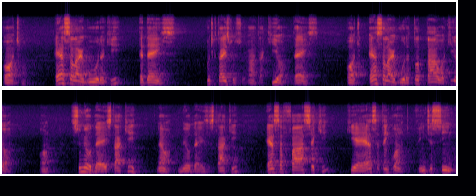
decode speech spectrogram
ótimo. Essa largura aqui é 10, onde que está isso, professor? Ah, está aqui, ó, 10, ótimo. Essa largura total aqui, ó, ó se o meu 10 está aqui, não, né, meu 10 está aqui, essa face aqui, que é essa, tem quanto? 25.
